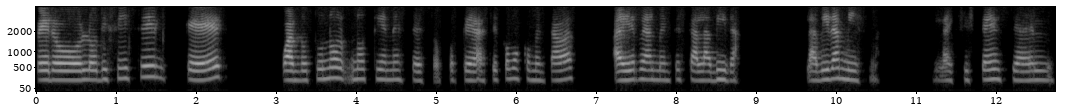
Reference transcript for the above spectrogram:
pero lo difícil que es cuando tú no, no tienes eso, porque así como comentabas, ahí realmente está la vida, la vida misma, la existencia, el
